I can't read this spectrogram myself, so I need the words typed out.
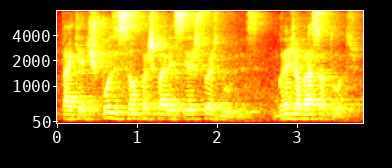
está aqui à disposição para esclarecer as suas dúvidas. Um grande abraço a todos.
